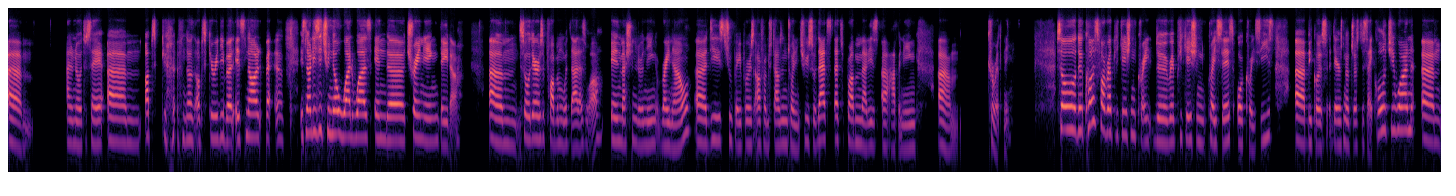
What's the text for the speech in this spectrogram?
um, I don't know what to say, um, obscure, not obscurity, but it's not, uh, it's not easy to know what was in the training data. Um, so there is a problem with that as well in machine learning right now. Uh, these two papers are from 2022, so that's that's a problem that is uh, happening um, currently. So the cause for replication, the replication crisis or crises, uh, because there's not just the psychology one, um,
